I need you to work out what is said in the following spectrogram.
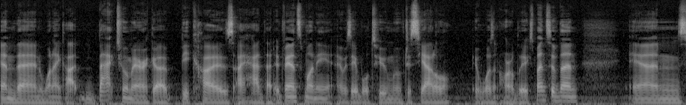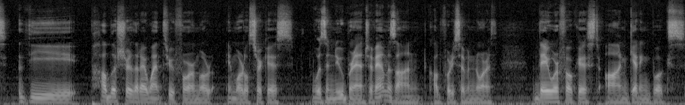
and then when I got back to America, because I had that advance money, I was able to move to Seattle. It wasn't horribly expensive then, and the publisher that I went through for Immortal Circus was a new branch of Amazon called 47 North. They were focused on getting books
